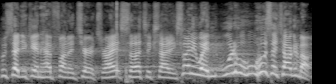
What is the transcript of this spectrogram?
who said you can't have fun in church, right? So that's exciting. So, anyway, what, what was I talking about?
